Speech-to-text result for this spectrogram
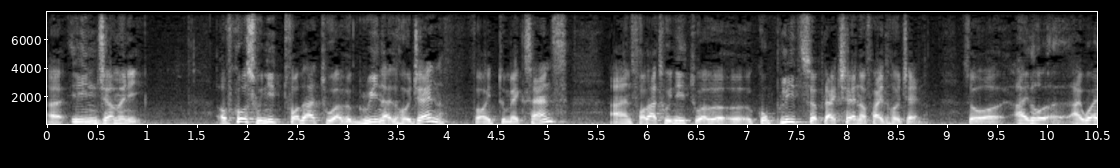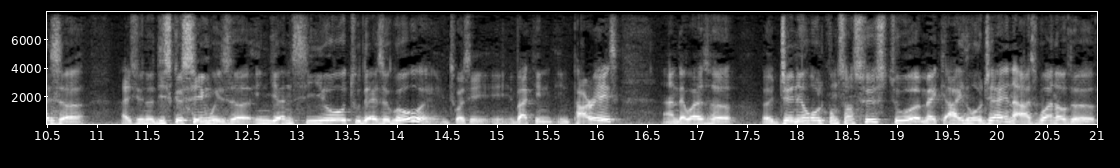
uh, in Germany. Of course, we need for that to have a green hydrogen for it to make sense, and for that we need to have a, a complete supply chain of hydrogen. So uh, hydro I was uh, as you know, discussing with the Indian CEO two days ago. It was back in, in Paris, and there was a, a general consensus to uh, make hydrogen as one of the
